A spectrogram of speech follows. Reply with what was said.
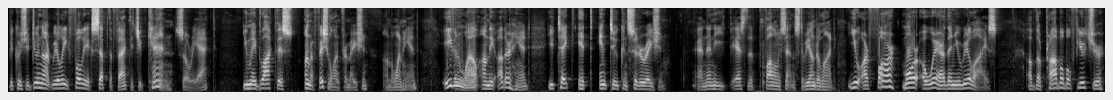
Because you do not really fully accept the fact that you can so react, you may block this unofficial information, on the one hand, even while, on the other hand, you take it into consideration. And then he asked the following sentence to be underlined You are far more aware than you realize of the probable future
